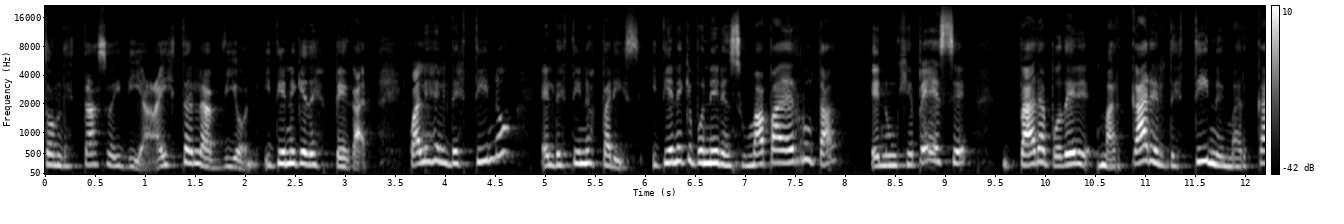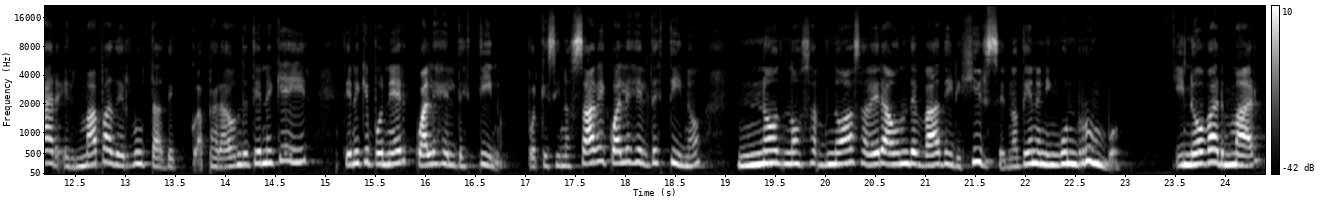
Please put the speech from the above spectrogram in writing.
donde estás hoy día. Ahí está el avión y tiene que despegar. ¿Cuál es el destino? El destino es París. Y tiene que poner en su mapa de ruta, en un GPS, para poder marcar el destino y marcar el mapa de ruta de para dónde tiene que ir, tiene que poner cuál es el destino. Porque si no sabe cuál es el destino, no, no, no va a saber a dónde va a dirigirse, no tiene ningún rumbo y no va a armar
